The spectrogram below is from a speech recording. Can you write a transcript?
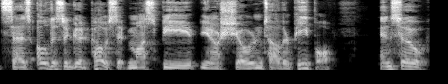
says, Oh, this is a good post. It must be, you know, shown to other people. And so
